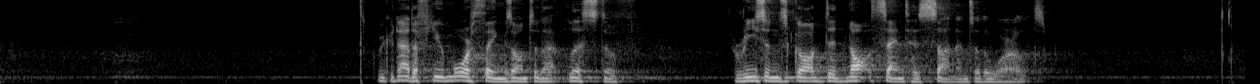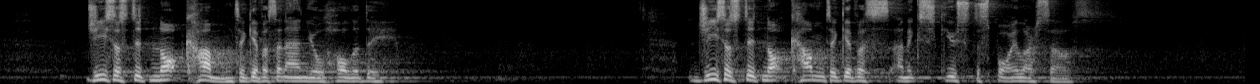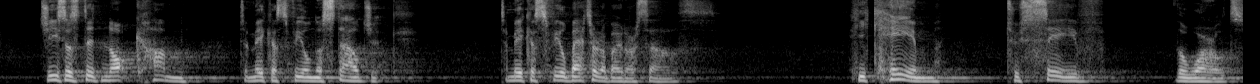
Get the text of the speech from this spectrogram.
We could add a few more things onto that list of reasons God did not send his Son into the world. Jesus did not come to give us an annual holiday. Jesus did not come to give us an excuse to spoil ourselves. Jesus did not come to make us feel nostalgic, to make us feel better about ourselves. He came to save the world,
